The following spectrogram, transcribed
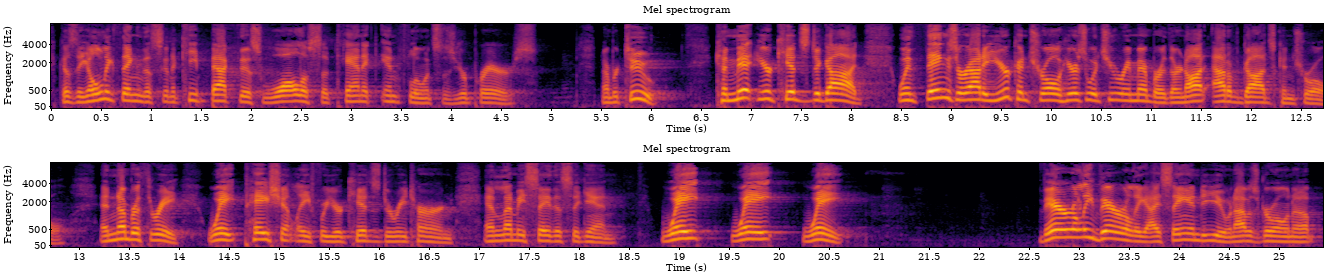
Because the only thing that's going to keep back this wall of satanic influence is your prayers. Number two, commit your kids to God. When things are out of your control, here's what you remember they're not out of God's control. And number three, wait patiently for your kids to return. And let me say this again wait, wait, wait. Verily, verily, I say unto you, when I was growing up,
